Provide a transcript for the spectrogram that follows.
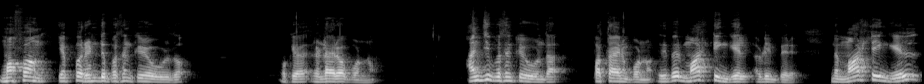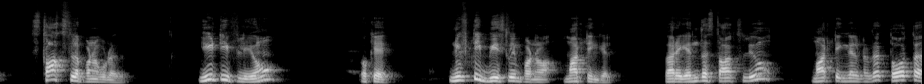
மஃபாங் எப்போ ரெண்டு பர்சன்ட் கீழே விழுதோ ஓகே ரெண்டாயிரம் ரூபா போடணும். அஞ்சு பர்சன்ட் கீழே விழுந்தா பத்தாயிரம் போடணும். இது பேர் மார்டிங்கேல் அப்படின்னு பேர். இந்த மார்டிங்கேல் ஸ்டாக்ஸில் பண்ணக்கூடாது. ஈடிஎஃப்லேயும் ஓகே நிஃப்டி பீஸ்லையும் பண்ணலாம் மார்ட்டிங்கல். வேறு எந்த ஸ்டாக்ஸ்லையும் மார்டிங்கல்ன்றத தோத்த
